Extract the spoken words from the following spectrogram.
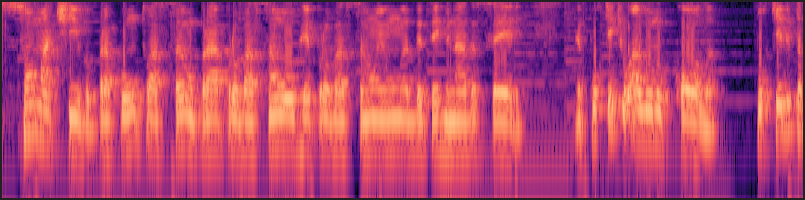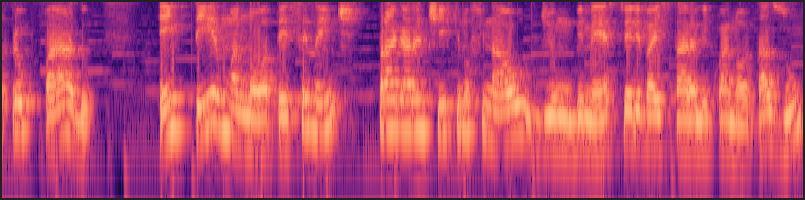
somativa, para pontuação, para aprovação ou reprovação em uma determinada série. É, por que, que o aluno cola? Porque ele está preocupado em ter uma nota excelente para garantir que no final de um bimestre ele vai estar ali com a nota azul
